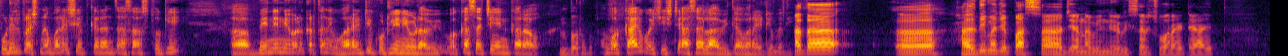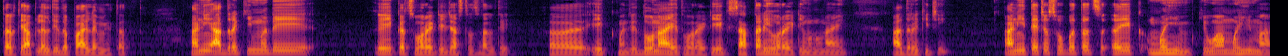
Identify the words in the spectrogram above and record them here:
पुढील प्रश्न बरेच शेतकऱ्यांचा असा असतो की बेने निवड करताना व्हरायटी कुठली निवडावी व कसं चेंज करावं? बरोबर. व काय वैशिष्ट्य असायला हवी त्या व्हरायटीमध्ये? आता हळदीमध्ये पाच सहा ज्या नवीन रिसर्च व्हरायटी आहेत तर ते आपल्याला तिथं पाहायला मिळतात. आणि अद्रकीमध्ये एकच व्हरायटी जास्त चालते. एक म्हणजे दोन आहेत व्हरायटी एक सातारी व्हरायटी म्हणून आहे अद्रकीची. आणि त्याच्यासोबतच एक महिम किंवा महिमा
